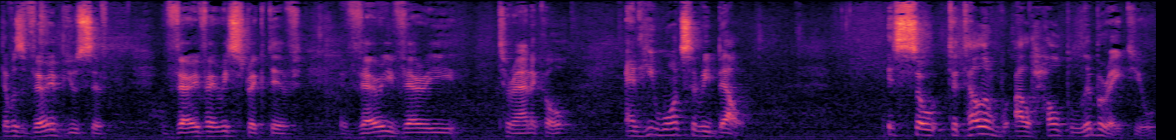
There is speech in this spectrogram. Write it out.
that was very abusive, very, very restrictive, very, very tyrannical, and he wants to rebel. So to tell him, I'll help liberate you,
